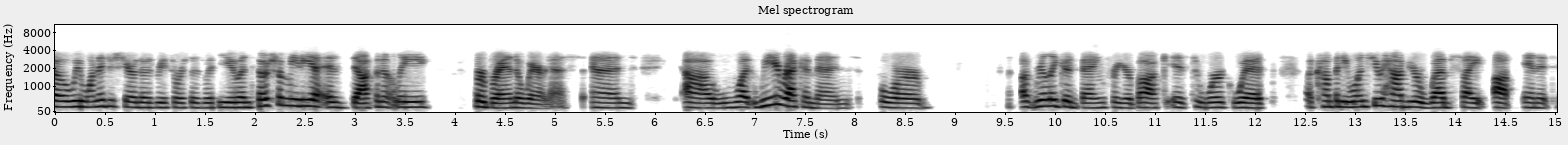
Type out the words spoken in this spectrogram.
so we wanted to share those resources with you and social media is definitely for brand awareness and uh, what we recommend for a really good bang for your buck is to work with a company, once you have your website up and it's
